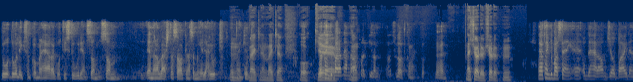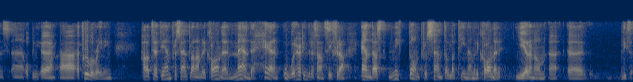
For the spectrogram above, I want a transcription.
då, då liksom kommer det här att gå till historien som, som en av de värsta sakerna som media har gjort. Mm, verkligen, verkligen. Och, jag tänkte bara nämna, ja. till om, förlåt, kom, ahead. Nej, kör du, kör du. Mm. Jag tänkte bara säga eh, om det här om Joe Bidens uh, opinion, uh, uh, approval rating. Han har 31 procent bland amerikaner, men det här är en oerhört intressant siffra. Endast 19 procent av latinamerikaner ger honom liksom,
